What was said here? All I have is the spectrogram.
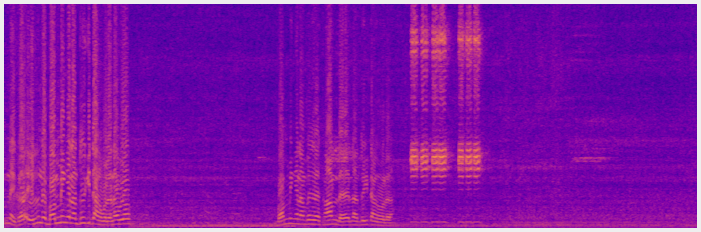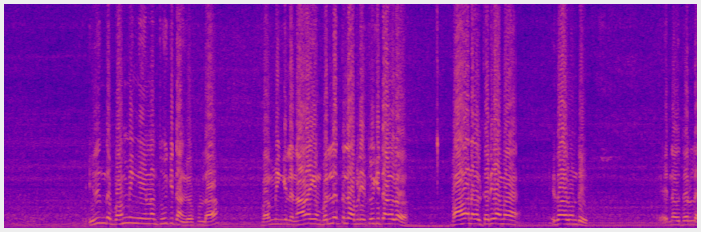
என்ன இருந்த பம்பிங்கெல்லாம் தூக்கிட்டாங்க போல என்ன ப்ரோ பம்மிங் நம்ம காணல எல்லாம் தூக்கிட்டாங்க போல. இருந்த பம்மிங் எல்லாம் தூக்கிட்டாங்க ஃபுல்லா பம்மிங் இல்லை நாளைக்கு வெள்ளத்தில் அப்படியே தூக்கிட்டாங்களோ? வாகனங்கள் தெரியாம இதாக உண்டு? என்ன தெரில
